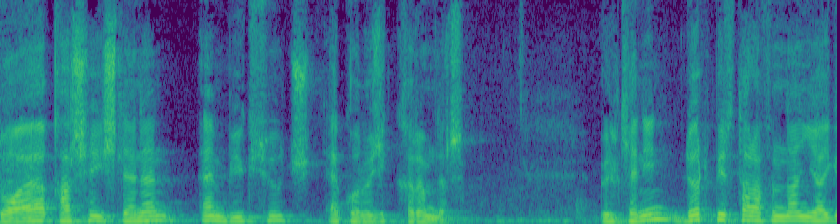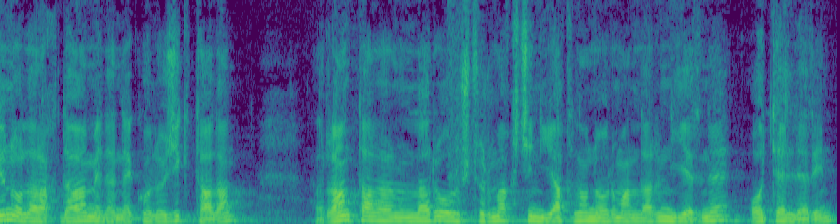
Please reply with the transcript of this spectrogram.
Doğaya karşı işlenen en büyük suç ekolojik kırımdır. Ülkenin dört bir tarafından yaygın olarak devam eden ekolojik talan, rant alanları oluşturmak için yakılan ormanların yerine otellerin,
